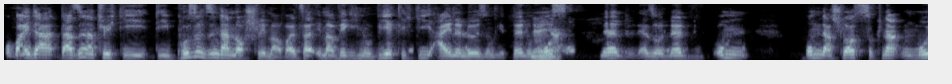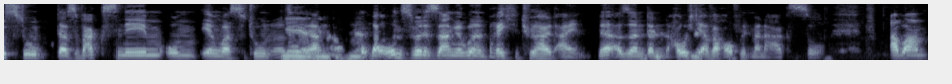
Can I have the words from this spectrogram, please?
wobei da, da sind natürlich die, die Puzzle sind dann noch schlimmer, weil es da immer wirklich nur wirklich die eine Lösung gibt. Ne? Du ja, musst, ja. Ne, also ne, um, um das Schloss zu knacken, musst du das Wachs nehmen, um irgendwas zu tun. Oder so, ja, genau, Und bei uns würde es sagen, ja gut, dann breche ich die Tür halt ein. Ne? Also dann, dann hau ich die einfach auf mit meiner Axt. So. Aber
